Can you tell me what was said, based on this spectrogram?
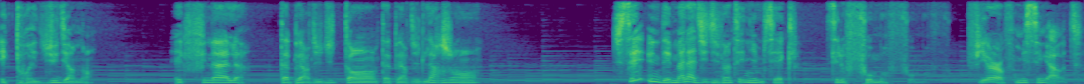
et que t'aurais dû dire non? Et qu'au final, t'as perdu du temps, t'as perdu de l'argent. Tu sais, une des maladies du 21e siècle, c'est le FOMO. Fear of missing out.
